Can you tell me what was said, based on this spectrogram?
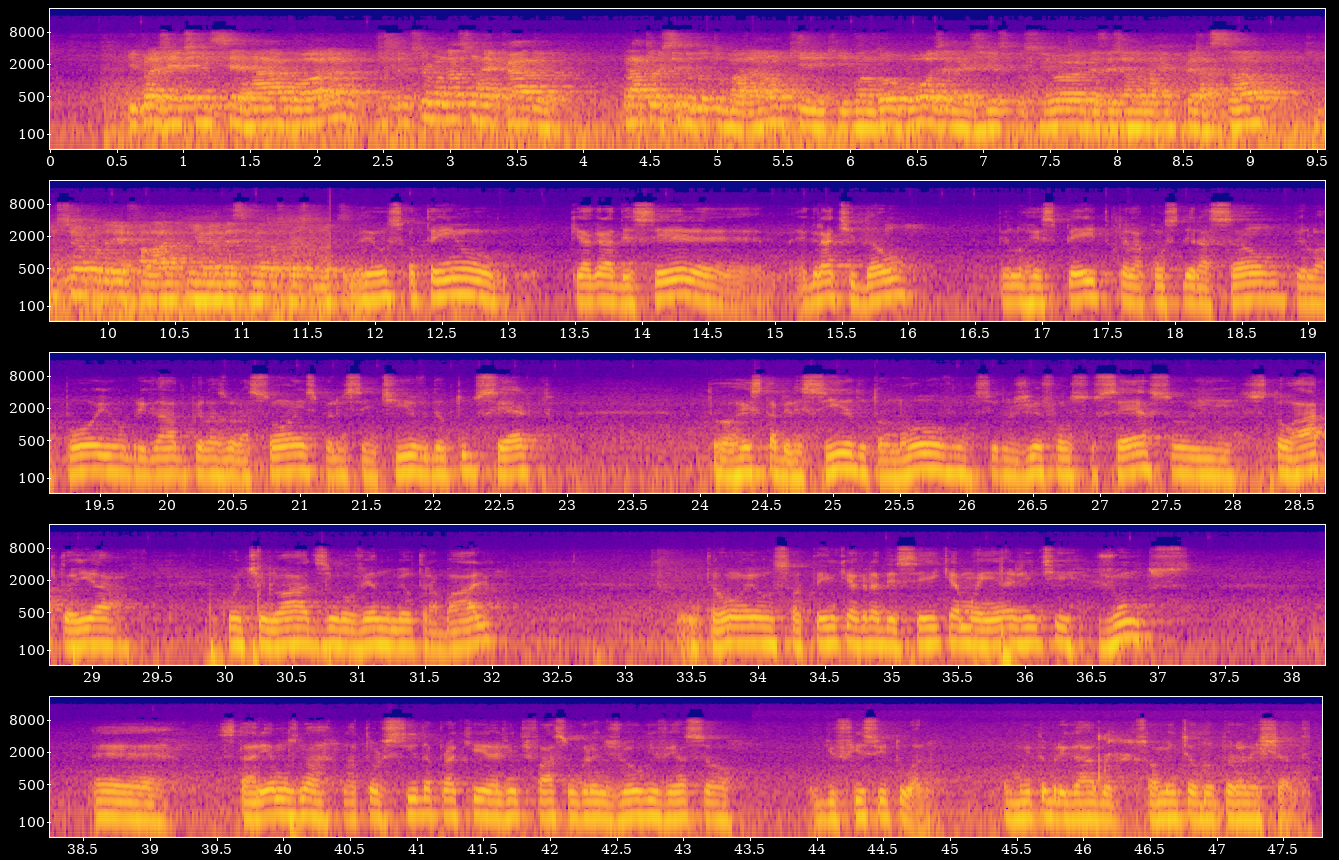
E para a gente encerrar agora, gostaria que o senhor mandasse um recado para a torcida do Tubarão, que, que mandou boas energias para o senhor, desejando uma recuperação. O que o senhor poderia falar em agradecimento aos torcedores? Eu só tenho que agradecer, é, é gratidão pelo respeito, pela consideração, pelo apoio, obrigado pelas orações, pelo incentivo, deu tudo certo. Estou restabelecido, estou novo, a cirurgia foi um sucesso e estou apto aí a continuar desenvolvendo o meu trabalho. Então eu só tenho que agradecer e que amanhã a gente juntos é, estaremos na, na torcida para que a gente faça um grande jogo e vença o, o difícil Ituano. Muito obrigado somente ao doutor Alexandre.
